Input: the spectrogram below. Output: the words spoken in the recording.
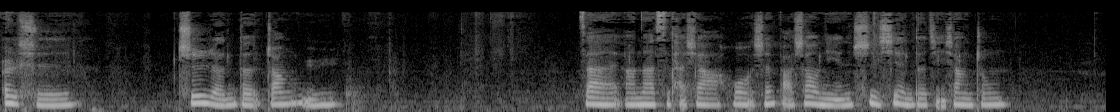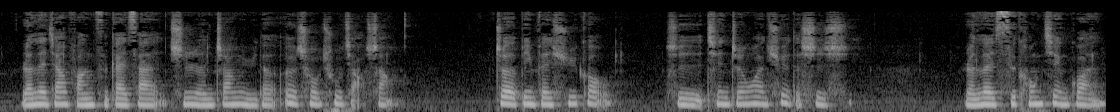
二十，吃人的章鱼。在阿纳斯塔夏或神法少年视线的景象中，人类将房子盖在吃人章鱼的恶臭触角上。这并非虚构，是千真万确的事实。人类司空见惯，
